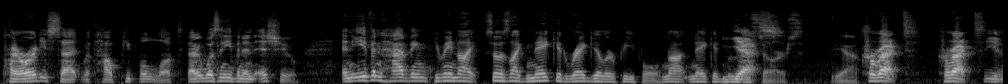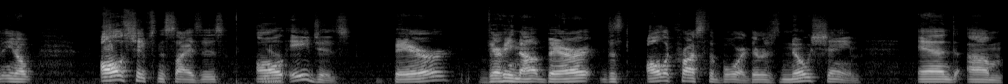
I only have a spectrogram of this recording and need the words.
priority set with how people looked, that it wasn't even an issue. And even having You mean like so? It's like naked regular people, not naked movie Yes. stars. Yeah. Correct. Correct. You, you know, all shapes and sizes, all ages, bare, very not bare, just all across the board. There is no shame, and um,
